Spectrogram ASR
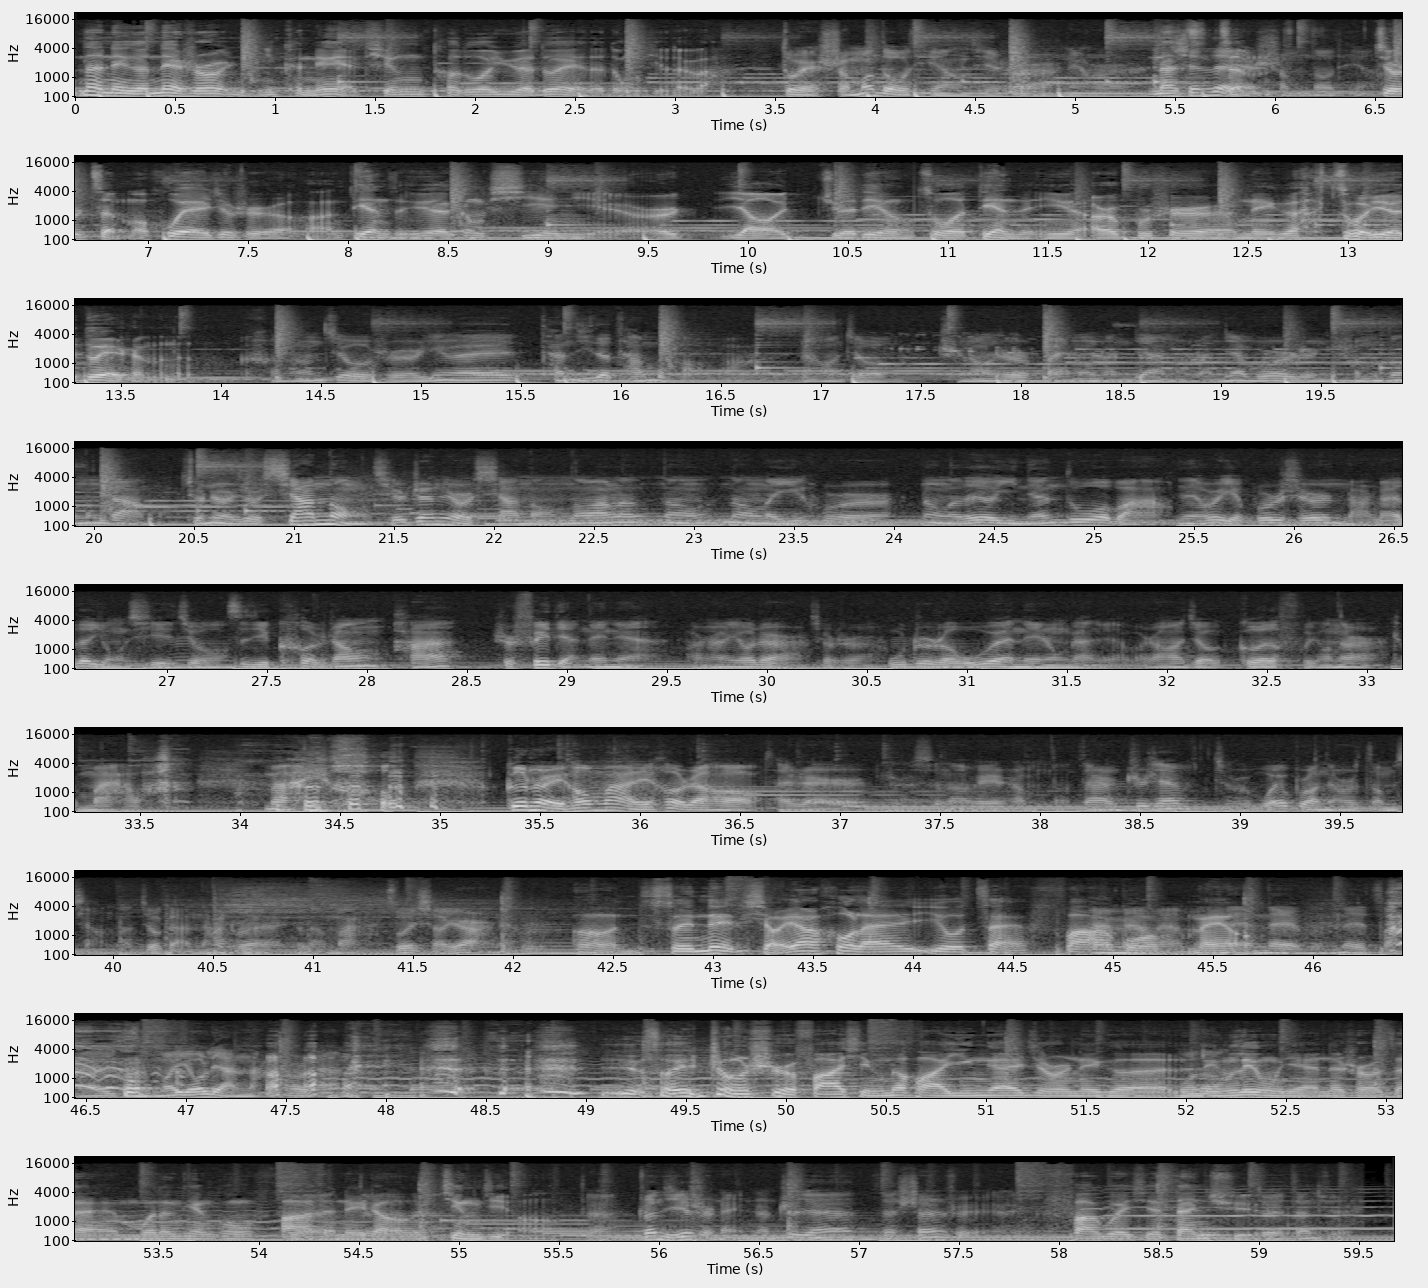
那那个那时候你肯定也听特多乐队的东西，对吧？对，什么都听。其实那会儿，那现在也什么都听。就是怎么会就是好像电子乐更吸引你，而要决定做电子音乐，而不是那个 做乐队什么的？可能就是因为弹吉他弹不好吧，然后就只能是摆弄软件嘛。软件不是你什都能干，就那会儿就是瞎弄，其实真就是瞎弄。弄完了，弄弄了一会儿，弄了得有一年多吧。那会儿也不是其实哪来的勇气，就自己刻了张盘，是非典那年，反正有点就是无知者无畏那种感觉吧。然后就搁在复兴那儿就卖了，卖了以后，搁那儿以后卖了以后，然后才认识就是孙大为什么的。但是之前就是我也不知道那会儿怎么想的，就敢拿出来给他卖，作为小样儿那会儿。嗯，所以那小样后来又再发过没有？那那那怎么怎么有脸拿出来呢？所以正式发行的话，应该就是那个零六年的时候在摩登天空发的那张对对对静景，对，专辑是那张，之前在山水发过一些单曲。对单曲。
